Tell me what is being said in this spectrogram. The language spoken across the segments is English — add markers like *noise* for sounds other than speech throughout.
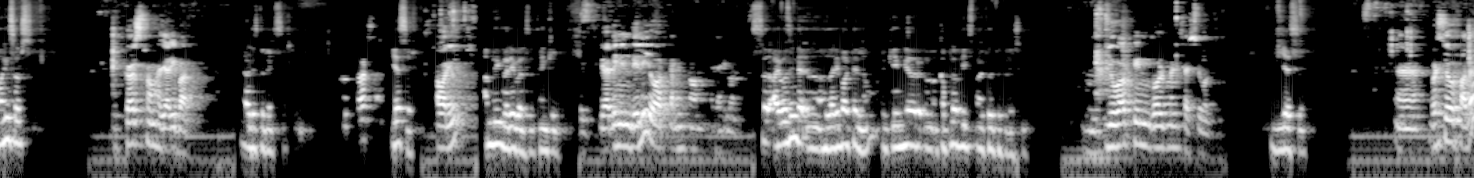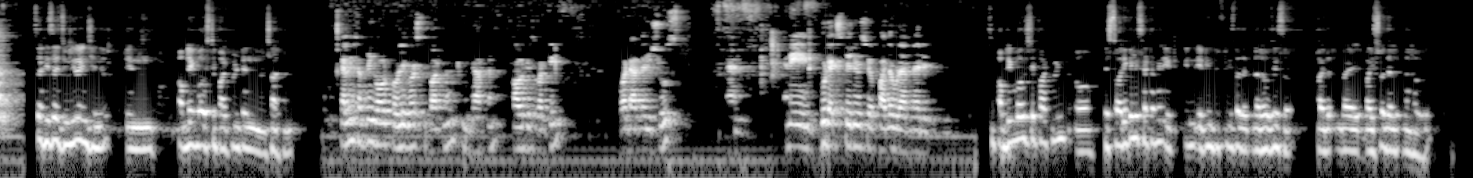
Morning, sirs. Utkarsh from Hazaribagh. That is correct, sir. Utkarsh, Yes, sir. how are you? I'm doing very well, sir. Thank you. You have been in Delhi or coming from Hazaribagh? Sir, I was in uh, Hazaribagh till now. I came here uh, a couple of weeks back for the preparation. You worked in Goldman Sachs, Festival. Yes, sir. Uh, what's your father? Sir, he's a junior engineer in Public Works Department in Jharkhand. Tell me something about Works Department in Jharkhand, how it is working, what are the issues, and any good experience your father would have had. The Public Works Department, uh, historically set up in, eight, in 1850s by the Dalhousie, sir, by, the, by Viceroy Dalhousie.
